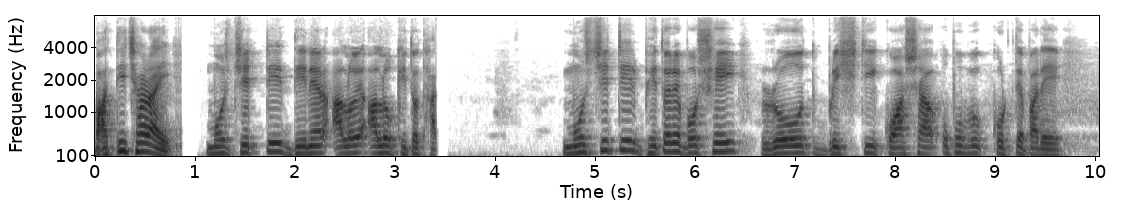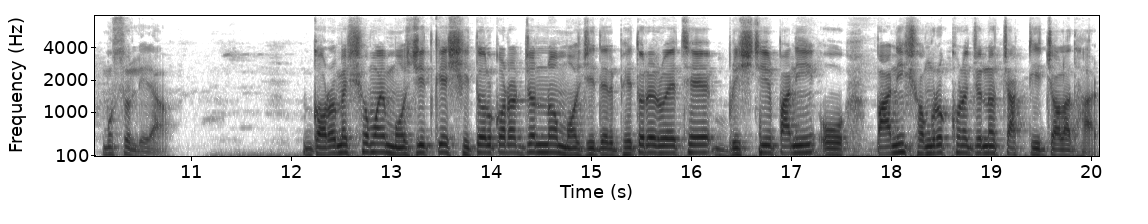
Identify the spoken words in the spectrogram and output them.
বাতি ছাড়াই মসজিদটি দিনের আলোয় আলোকিত থাকে। মসজিদটির ভিতরে বসেই রোদ, বৃষ্টি, কুয়াশা উপভোগ করতে পারে মুসল্লিরা। গরমের সময় মসজিদকে শীতল করার জন্য মসজিদের ভেতরে রয়েছে বৃষ্টির পানি ও পানি সংরক্ষণের জন্য চারটি জলাধার।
